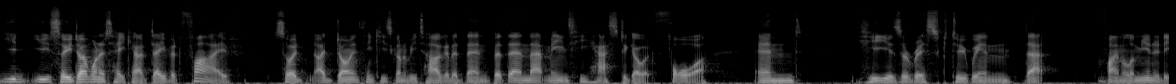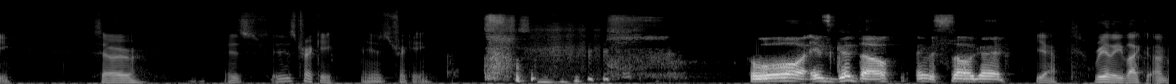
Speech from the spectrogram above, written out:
you you so you don't want to take out David five. So I, I don't think he's going to be targeted then. But then that means he has to go at four, and he is a risk to win that final immunity. So it is it is tricky. It is tricky. Oh, it was good though. It was so good. Yeah, really. Like um,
